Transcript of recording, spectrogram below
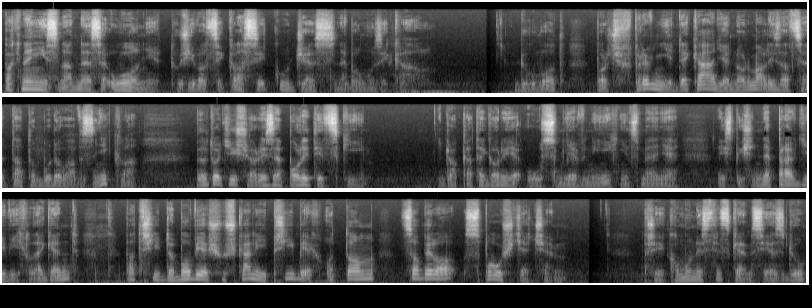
Pak není snadné se uvolnit, užívat si klasiku, jazz nebo muzikál. Důvod, proč v první dekádě normalizace tato budova vznikla, byl totiž ryze politický – do kategorie úsměvných, nicméně nejspíš nepravdivých legend, patří dobově šuškaný příběh o tom, co bylo spouštěčem. Při komunistickém sjezdu,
